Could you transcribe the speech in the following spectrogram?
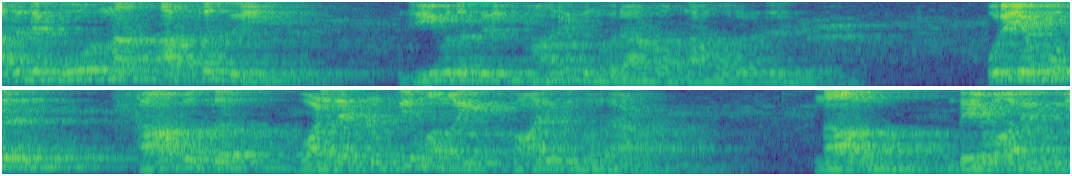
അതിന്റെ പൂർണ അർത്ഥത്തിൽ ജീവിതത്തിൽ പാലിക്കുന്നവരാണോ നാം ഓരോരുത്തരും? ഒരു യഹൂദൻ സാപത്ത് വളരെ കൃത്യമായി പാലിക്കുന്നവരാണ്. നാമും ദേവാലയത്തിൽ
